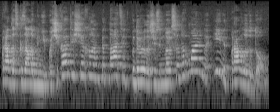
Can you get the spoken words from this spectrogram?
Правда, сказали мені почекати ще хвилин 15, подивилися, що зі мною все нормально, і відправили додому.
